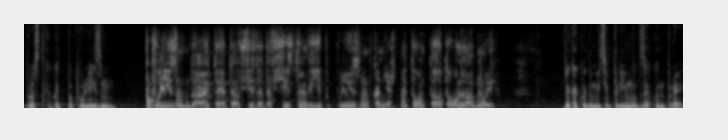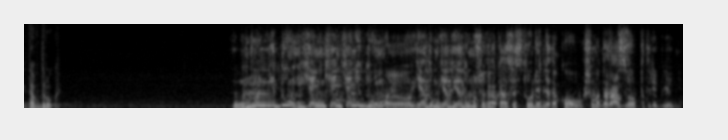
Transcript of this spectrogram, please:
просто какой-то популизм? Популизм, да, это, это, в, это в чистом виде популизм, конечно. Это он, это он родной. А как вы думаете, примут законопроект? А вдруг? Ну, не думаю, я, я, я не думаю. Я, дум, я, я думаю, что это как раз история для такого, в общем, одноразового потребления.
